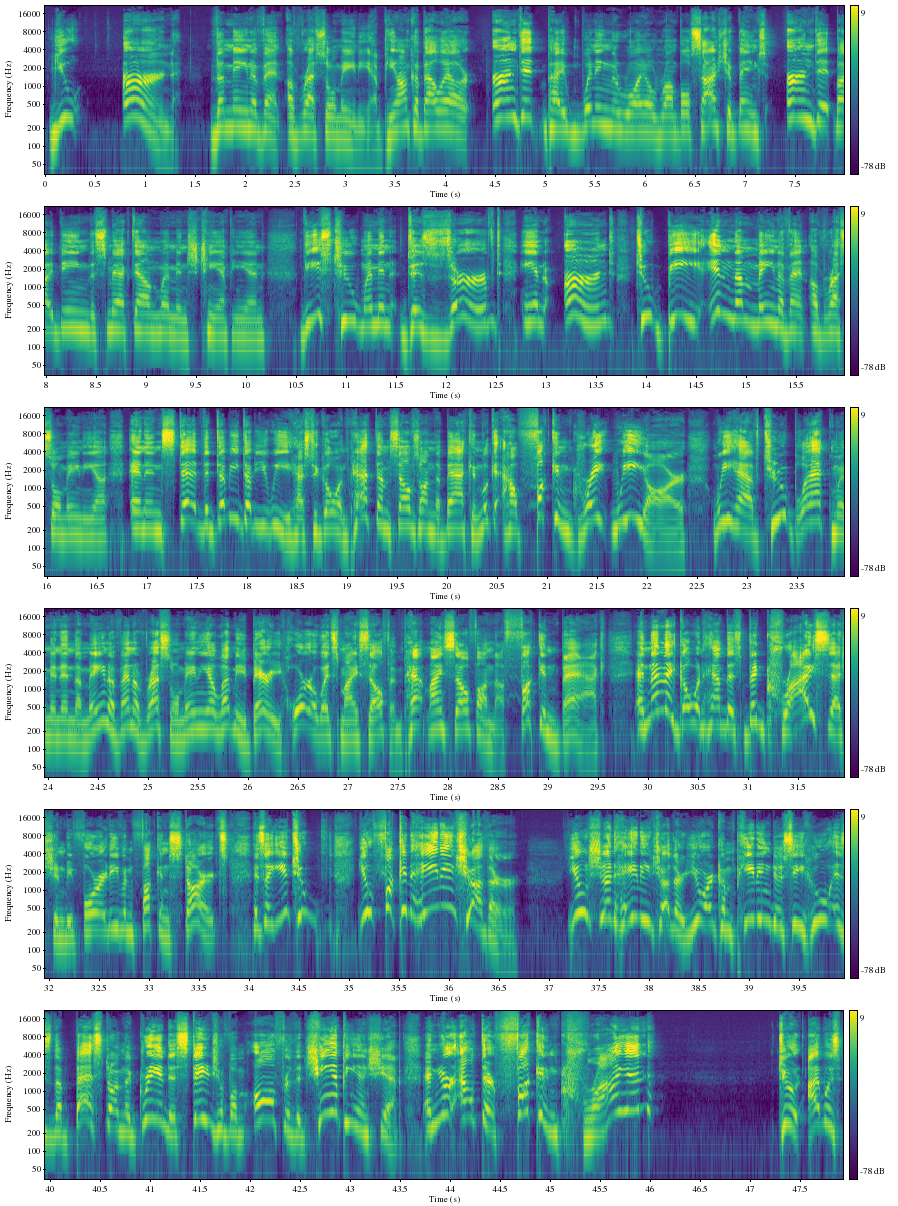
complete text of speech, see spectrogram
You earn the main event of WrestleMania. Bianca Belair earned it by winning the Royal Rumble. Sasha Banks earned it by being the SmackDown Women's Champion. These two women deserved and earned to be in the main event of WrestleMania. And instead, the WWE has to go and pat themselves on the back and look at how fucking great we are. We have two black women in the main event of WrestleMania. Let me Barry Horowitz myself and pat myself on the fucking back. And then they go and have this big cry session before it even fucking starts. It's like you two, you fucking hate each other. You should hate each other. You are competing to see who is the best on the grandest stage of them all for the championship. And you're out there fucking crying? Dude, I was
